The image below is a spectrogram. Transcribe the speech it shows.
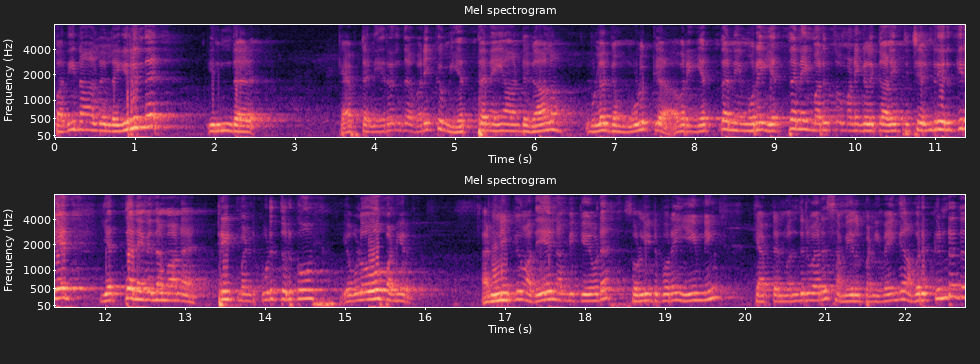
பதினாலில் இருந்து இந்த கேப்டன் இறந்த வரைக்கும் எத்தனை ஆண்டு காலம் உலகம் முழுக்க அவரை எத்தனை முறை எத்தனை மருத்துவமனைகளுக்கு அழைத்து சென்று இருக்கிறேன் எத்தனை விதமான ட்ரீட்மெண்ட் கொடுத்துருக்கோம் எவ்வளோ பண்ணியிருக்கோம். அன்னைக்கும் அதே நம்பிக்கையோட சொல்லிட்டு போகிறேன் ஈவினிங் கேப்டன் வந்துடுவார் சமையல் பண்ணி வைங்க அவருக்குன்றது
